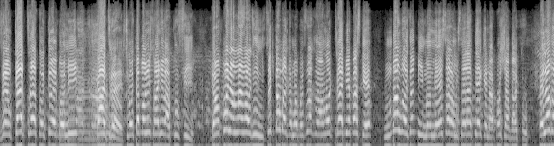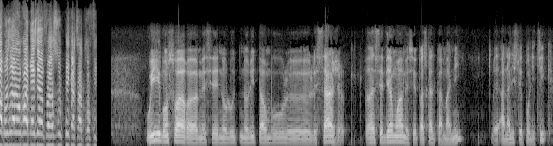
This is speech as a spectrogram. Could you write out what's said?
24 koto ebomi 4 siko ntango nyonso bani bakufi donc mpo na nga nini soki fo bakanga yango très bien parce que mbongo ezobima me esala mosala te ke na poche ya bato eloko bosala encore deuxième fois susu plus catastrophique Oui, bonsoir, euh, Monsieur Nolu, Nolu Tambou, le, le sage. Euh, C'est bien moi, Monsieur Pascal Kamani, euh, analyste politique.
